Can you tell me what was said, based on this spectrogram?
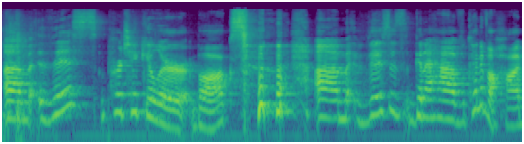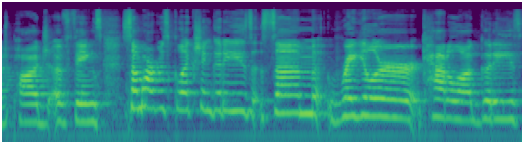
Um, this particular box, um, this is gonna have kind of a hodgepodge of things. Some harvest collection goodies, some regular catalog goodies.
